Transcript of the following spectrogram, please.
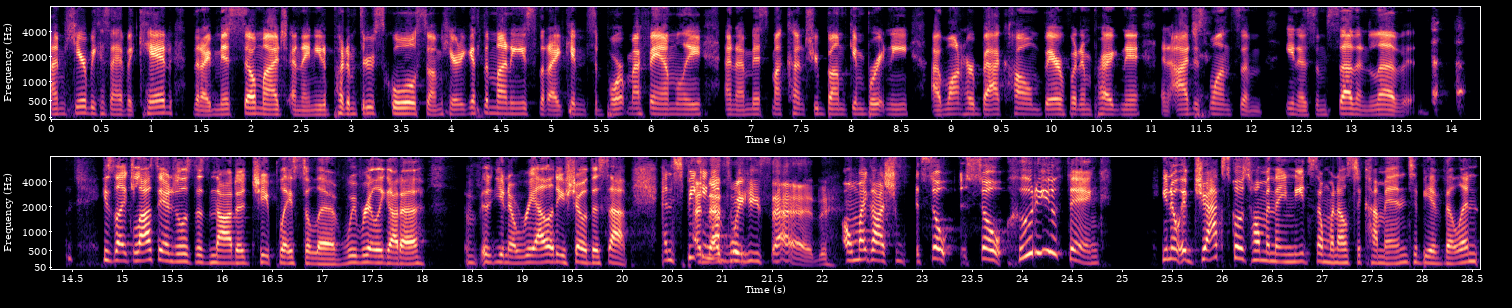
I'm here because I have a kid that I miss so much and I need to put him through school. So I'm here to get the money so that I can support my family. And I miss my country bumpkin, Brittany. I want her back home barefoot and pregnant. And I just want some, you know, some Southern loving. He's like, Los Angeles is not a cheap place to live. We really gotta, uh, you know, reality show this up. And speaking And that's of what he said. Oh my gosh. So so who do you think, you know, if Jax goes home and they need someone else to come in to be a villain,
